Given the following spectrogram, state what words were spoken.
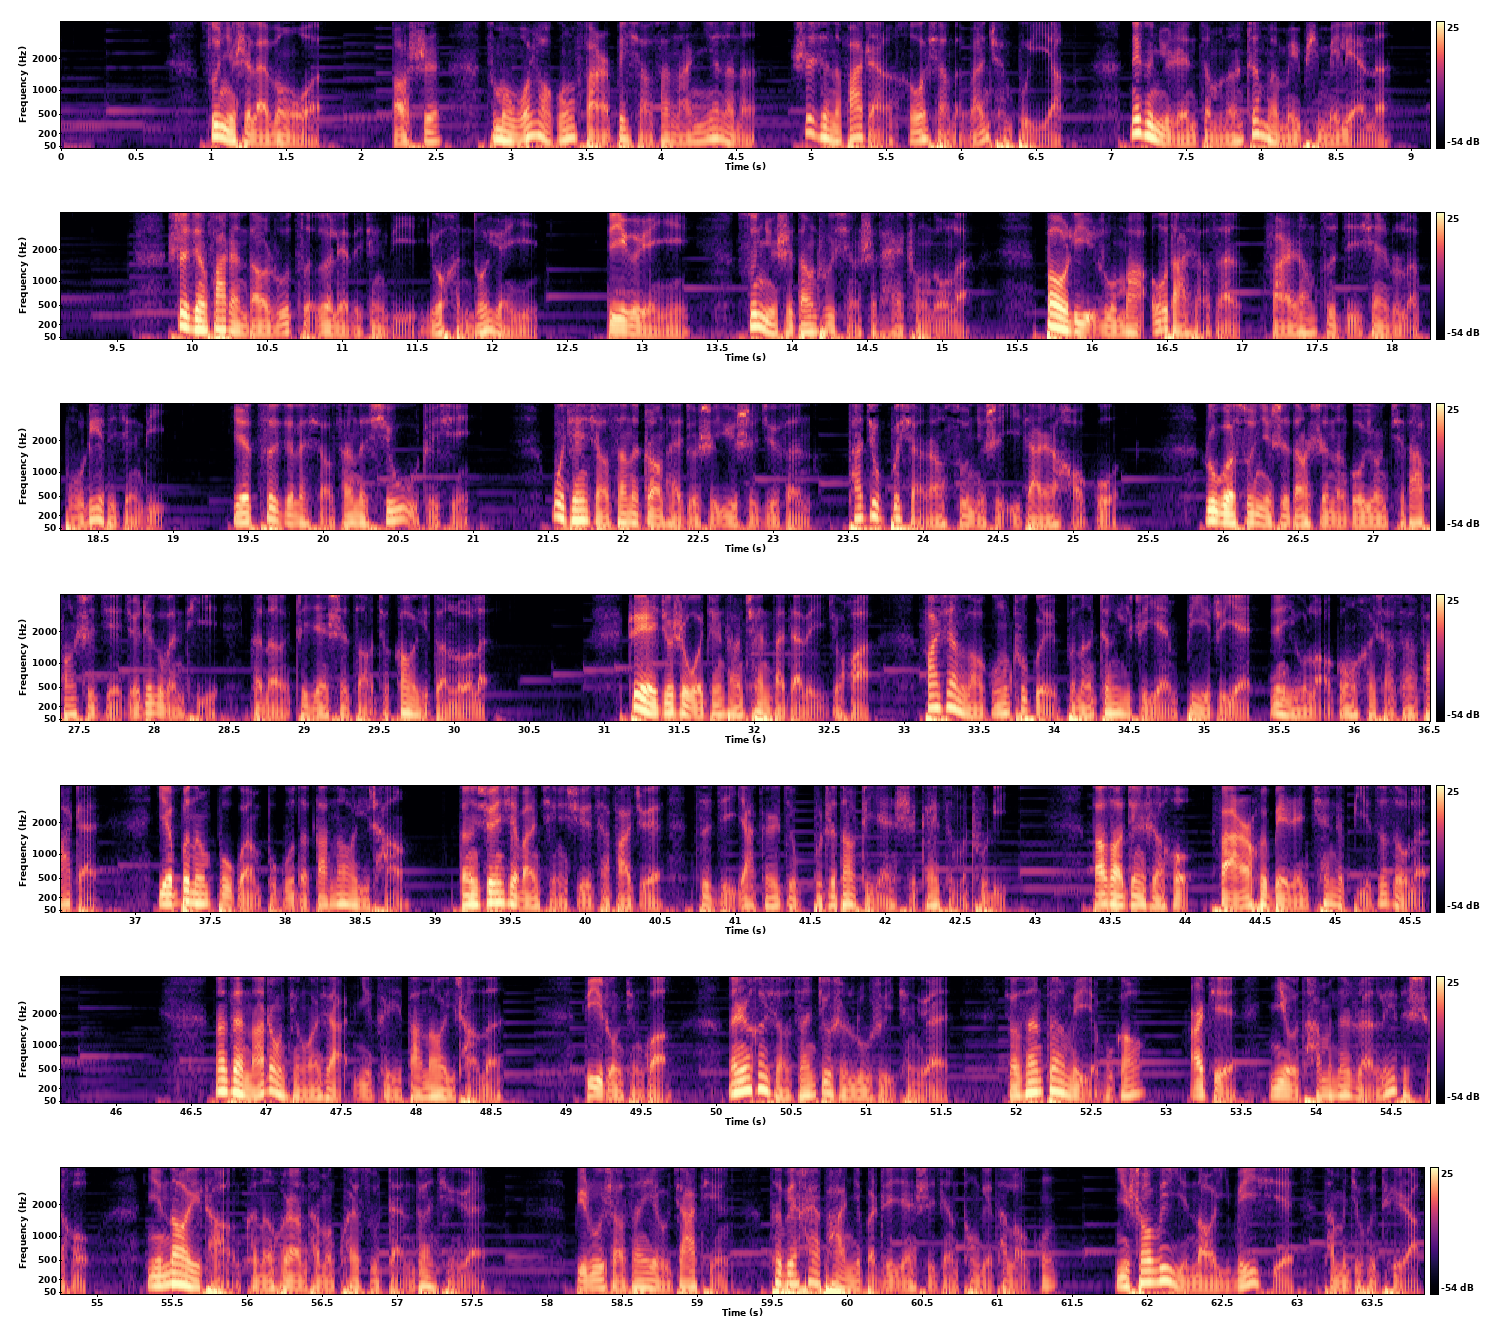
苏女士来问我：“老师，怎么我老公反而被小三拿捏了呢？事情的发展和我想的完全不一样。那个女人怎么能这么没皮没脸呢？”事情发展到如此恶劣的境地，有很多原因。第一个原因，苏女士当初行事太冲动了，暴力辱骂、殴打小三，反而让自己陷入了不利的境地，也刺激了小三的羞恶之心。目前小三的状态就是玉石俱焚，他就不想让苏女士一家人好过。如果苏女士当时能够用其他方式解决这个问题，可能这件事早就告一段落了。这也就是我经常劝大家的一句话：发现老公出轨，不能睁一只眼闭一只眼，任由老公和小三发展，也不能不管不顾的大闹一场。等宣泄完情绪，才发觉自己压根就不知道这件事该怎么处理。打草惊蛇后，反而会被人牵着鼻子走了。那在哪种情况下你可以大闹一场呢？第一种情况，男人和小三就是露水情缘，小三段位也不高，而且你有他们的软肋的时候，你闹一场可能会让他们快速斩断情缘。比如小三也有家庭，特别害怕你把这件事情捅给她老公，你稍微一闹一威胁，他们就会退让。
